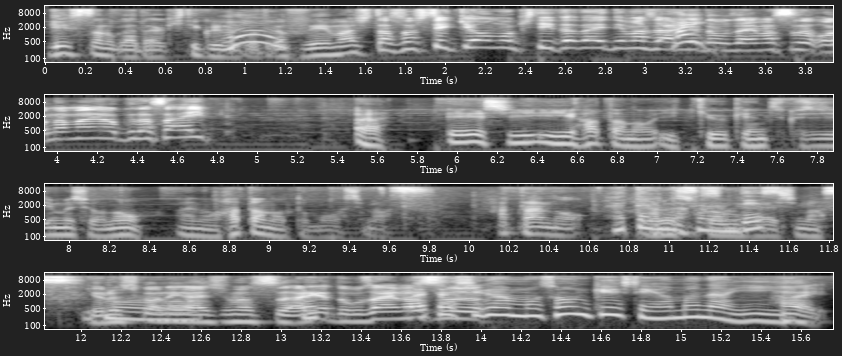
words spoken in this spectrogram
ゲストの方が来てくれることが増えました、そして今日も来ていただいてます。ありがとうございます、お名前をください。あ ACE 畑野一級建築士事務所のあの畑野と申します。畑野。畑野さんです。します。よろしくお願いします。ありがとうございます。私がもう尊敬してやまない、はい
